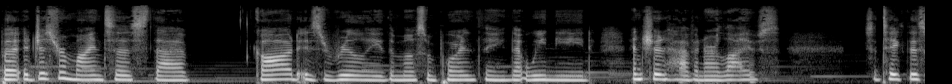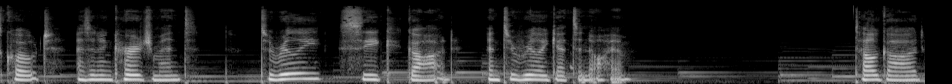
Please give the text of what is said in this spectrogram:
But it just reminds us that God is really the most important thing that we need and should have in our lives. So take this quote as an encouragement to really seek God and to really get to know Him. Tell God,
